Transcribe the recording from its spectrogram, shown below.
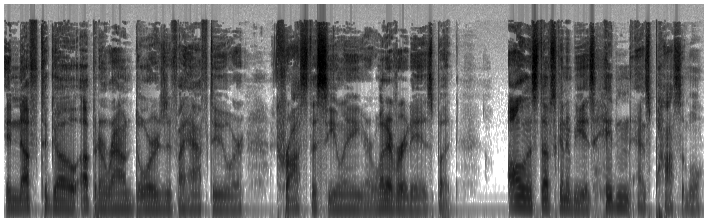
enough to go up and around doors if I have to, or across the ceiling, or whatever it is. But all this stuff's gonna be as hidden as possible.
